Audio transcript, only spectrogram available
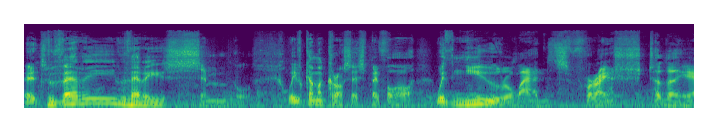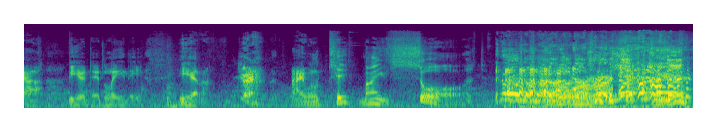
It's very, very simple. We've come across this before with new lads fresh to the uh, bearded lady. Here, I will take my sword. No, no, no, I will rush at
